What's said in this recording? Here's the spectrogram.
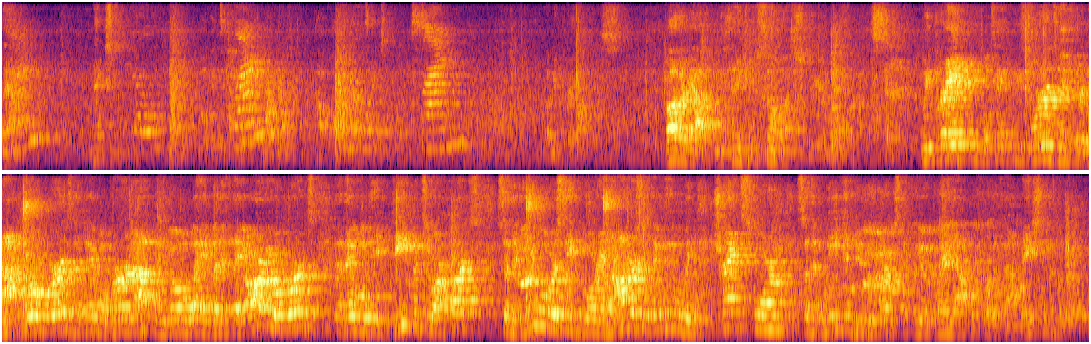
Now, next week, we'll get to hear how all that takes place. Let me pray for us. Father God, we thank you so much for your love for us. We pray that you will take these words, and if they're not your words, that they will burn up and go away. But if they are your words, that they will be deep into our hearts, so that you will receive glory and honor, so that we will be transformed, so that we can do the works that you have laid out before the foundation of the world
